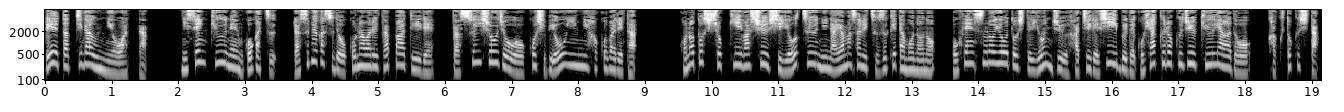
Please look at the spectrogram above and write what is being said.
0タッチダウンに終わった。2009年5月、ラスベガスで行われたパーティーで脱水症状を起こし病院に運ばれた。この年ショッキーは終始腰痛に悩まされ続けたものの、オフェンスの用として48レシーブで569ヤードを獲得した。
